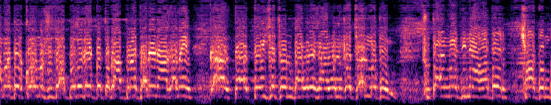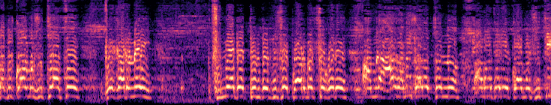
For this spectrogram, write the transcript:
আমাদের কর্মসূচি অব্যাহত থাকবে, তবে আপনারা জানেন আগামী কাল তেইশে জুন বাংলাদেশ আওয়ামী লীগের জন্মদিন। সুতরাং দিনে আমাদের সাত কর্মসূচি আছে, যে কারণেই সিনিয়রদের নির্দেশে পরামর্শ করে আমরা আগামীকালের জন্য আমাদের এই কর্মসূচি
